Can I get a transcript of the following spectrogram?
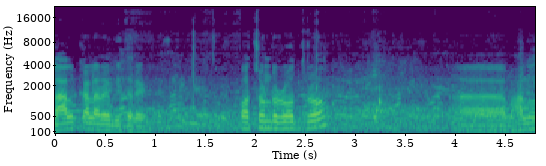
লাল কালারের ভিতরে। প্রচণ্ড রৌদ্র ভালো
